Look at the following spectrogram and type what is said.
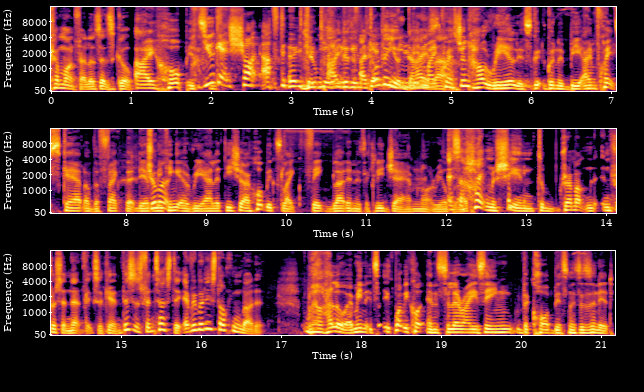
Come on, fellas, let's go. I hope it's. Do you get shot after the game? I didn't- I don't think you get die, my lah. question, how real is it going to be? I'm quite scared of the fact that they're Do making it a reality show. I hope it's like fake blood and it's actually jam, not real It's a hype machine to drum up interest in Netflix again. This is fantastic. Everybody's talking about it. Well, hello. I mean, it's, it's what we call ancillarizing the core business, isn't it?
